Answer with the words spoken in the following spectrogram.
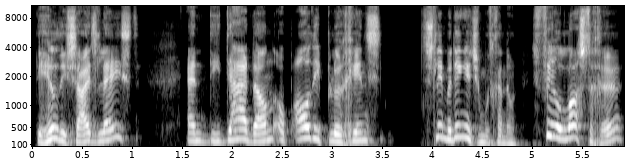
die heel die sites leest en die daar dan op al die plugins slimme dingetjes moet gaan doen? Het is veel lastiger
